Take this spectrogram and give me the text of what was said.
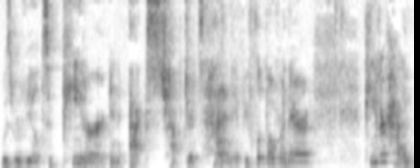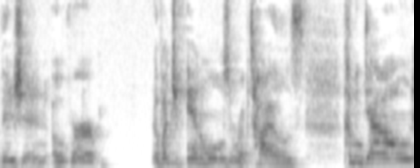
was revealed to Peter in Acts chapter 10. If you flip over there, Peter had a vision over a bunch of animals and reptiles coming down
